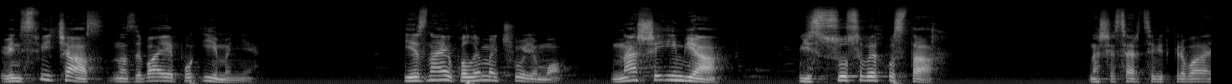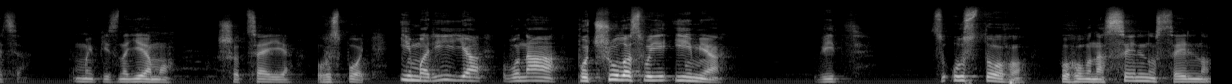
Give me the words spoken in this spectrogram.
він свій час називає по імені. І я знаю, коли ми чуємо наше ім'я в Ісусових устах, наше серце відкривається, ми пізнаємо, що це є Господь. І Марія, вона почула своє ім'я від з уст того, кого вона сильно-сильно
